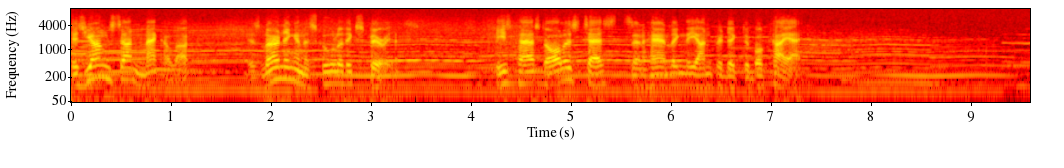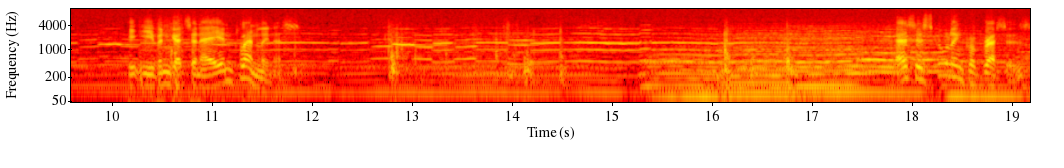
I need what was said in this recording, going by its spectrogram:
His young son, Makaluk, is learning in the school of experience. He's passed all his tests in handling the unpredictable kayak. He even gets an A in cleanliness. As his schooling progresses,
